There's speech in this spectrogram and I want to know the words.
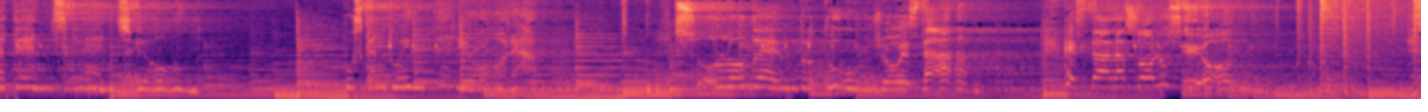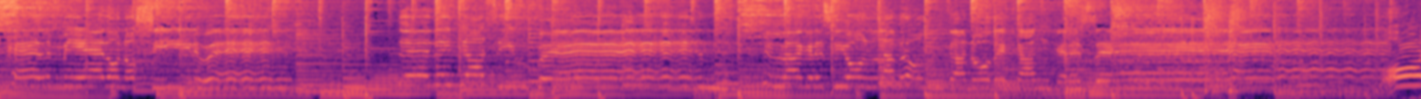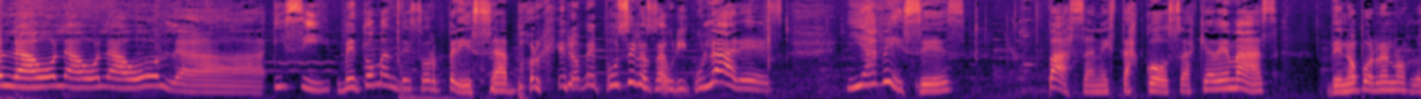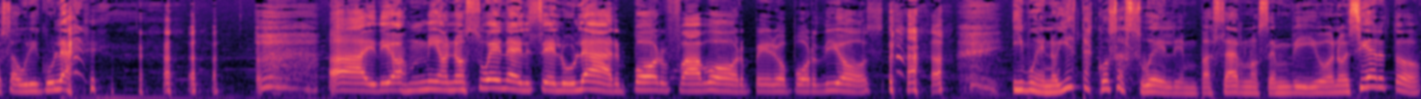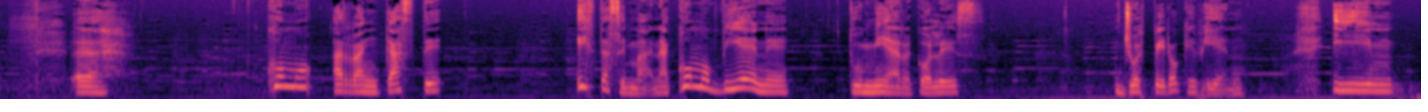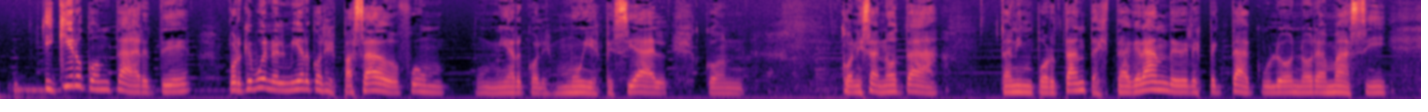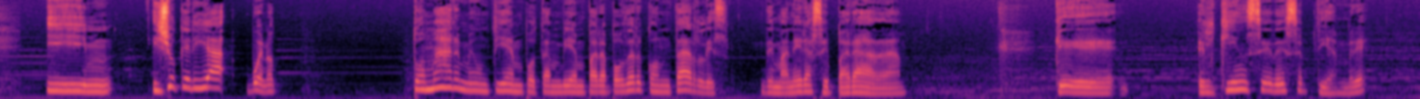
Quédate en silencio, busca en tu interior. Solo dentro tuyo está, está la solución. El miedo no sirve, te deja sin fe. La agresión, la bronca no dejan crecer. Hola, hola, hola, hola. Y sí, me toman de sorpresa porque no me puse los auriculares. Y a veces pasan estas cosas que además de no ponernos los auriculares. Ay, Dios mío, no suena el celular, por favor, pero por Dios. y bueno, y estas cosas suelen pasarnos en vivo, ¿no es cierto? Eh, ¿Cómo arrancaste esta semana? ¿Cómo viene tu miércoles? Yo espero que bien. Y, y quiero contarte, porque bueno, el miércoles pasado fue un, un miércoles muy especial, con, con esa nota tan importante, esta grande del espectáculo, Nora Masi. Y, y yo quería, bueno, tomarme un tiempo también para poder contarles de manera separada que el 15 de septiembre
